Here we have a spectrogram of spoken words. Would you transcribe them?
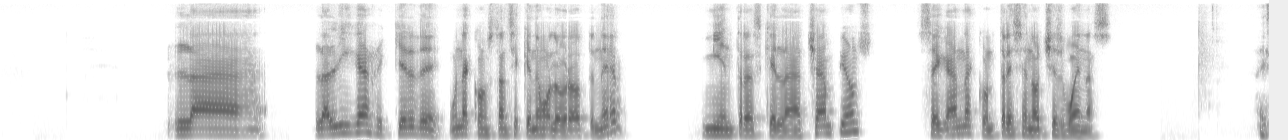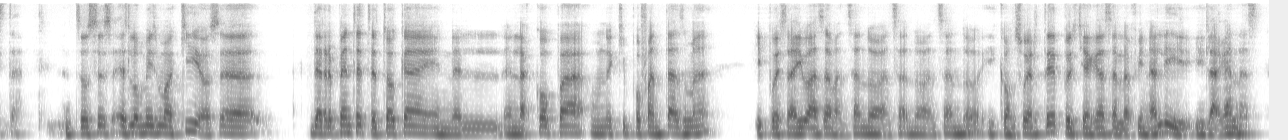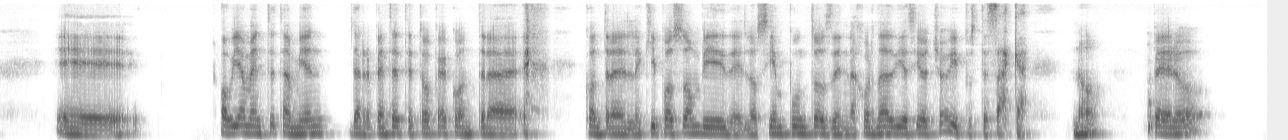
La, la liga requiere de una constancia que no hemos logrado tener, mientras que la Champions se gana con 13 noches buenas. Ahí está. Entonces es lo mismo aquí, o sea, de repente te toca en, el, en la Copa un equipo fantasma y pues ahí vas avanzando, avanzando, avanzando y con suerte pues llegas a la final y, la ganas. Eh, obviamente también de repente te toca contra, contra el equipo zombie de los 100 puntos en la jornada 18 y pues te saca, ¿no? Pero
